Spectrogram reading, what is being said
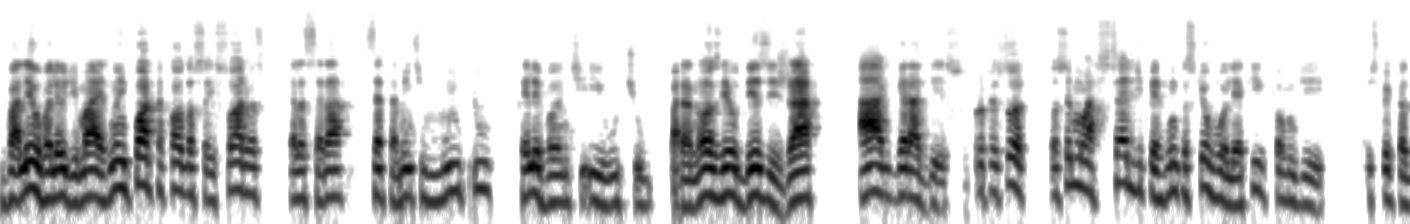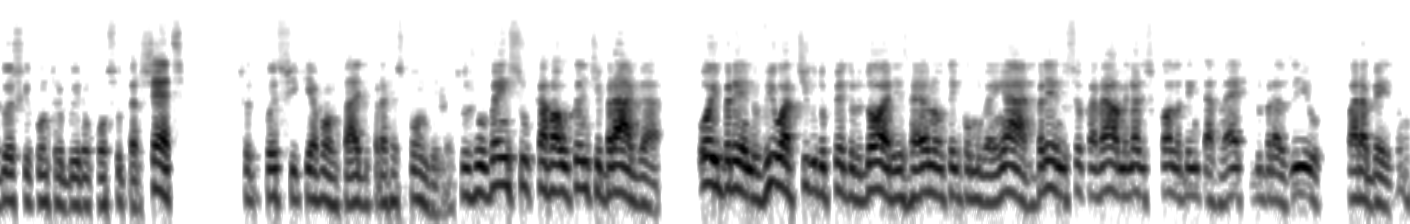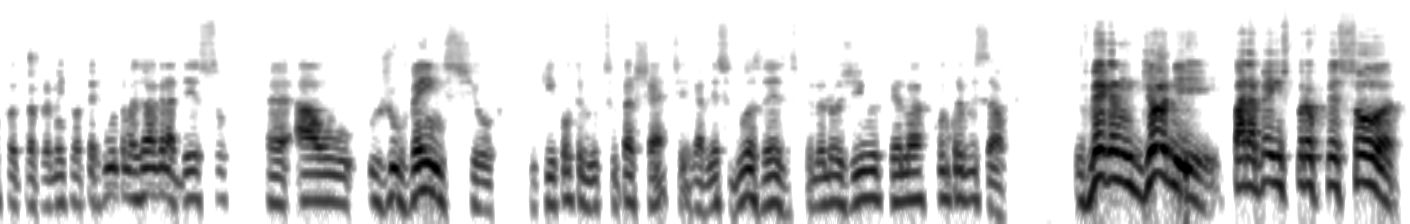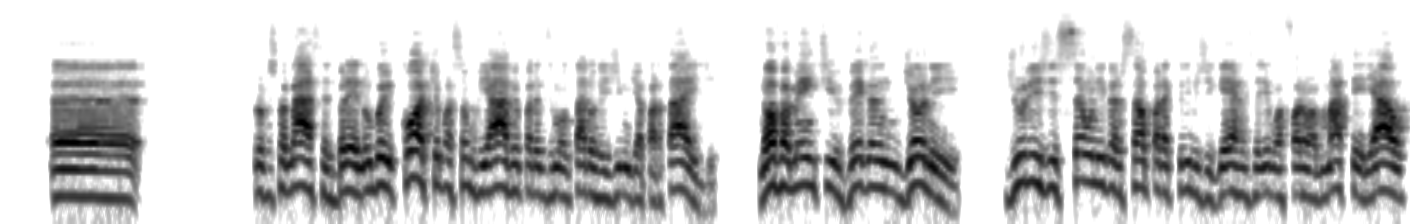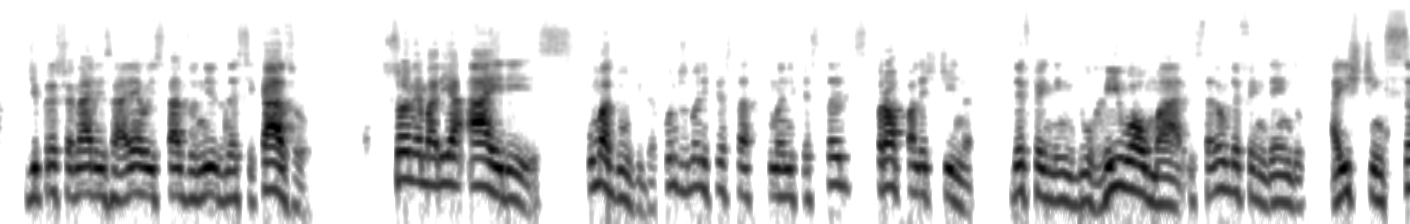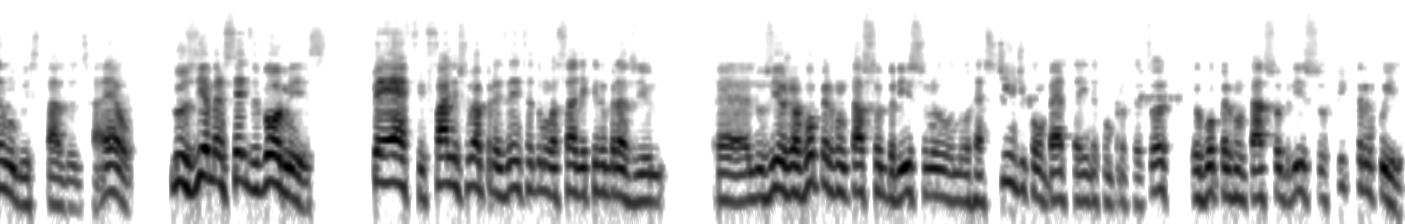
Valeu, valeu demais. Não importa qual das seis formas, ela será certamente muito relevante e útil para nós. E eu desde já agradeço. Professor, nós temos uma série de perguntas que eu vou ler aqui, que foram de espectadores que contribuíram com super chat. O senhor depois fique à vontade para respondê-las. O Juvencio Cavalcante Braga. Oi, Breno, viu o artigo do Pedro Dori? Israel não tem como ganhar? Breno, seu canal, a melhor escola da internet do Brasil. Parabéns. Não foi propriamente uma pergunta, mas eu agradeço eh, ao Juvencio, que contribuiu com o Superchat. Agradeço duas vezes pelo elogio e pela contribuição. Vegan Johnny, parabéns, professor. Eh, Professor Nasser, Breno, o boicote é uma ação viável para desmontar o regime de apartheid? Novamente, Vegan Johnny, jurisdição universal para crimes de guerra seria uma forma material de pressionar Israel e Estados Unidos nesse caso? Sônia Maria Aires, uma dúvida. Quando os manifestantes pró-Palestina defendem do rio ao mar, estarão defendendo a extinção do Estado de Israel? Luzia Mercedes Gomes, PF, fale sobre a presença do Mossad aqui no Brasil. É, Luzia, eu já vou perguntar sobre isso no, no, restinho de conversa ainda com o professor. Eu vou perguntar sobre isso, fique tranquila.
